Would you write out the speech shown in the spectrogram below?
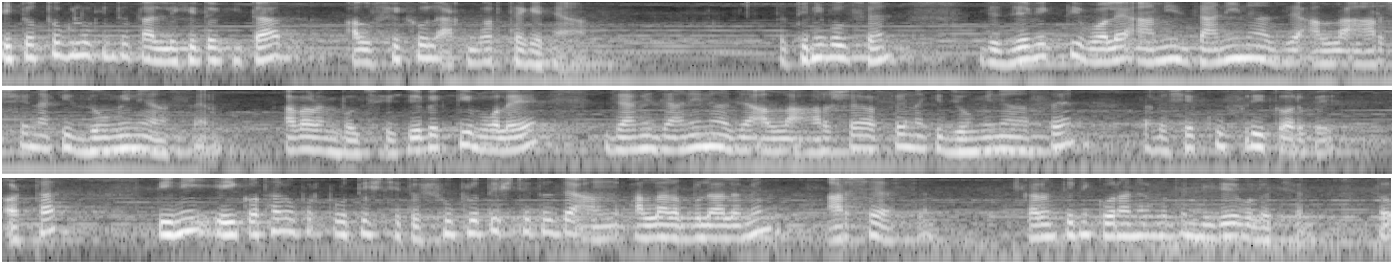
এই তথ্যগুলো কিন্তু তার লিখিত কিতাব আলফিকুল আকবর থেকে নেওয়া তো তিনি বলছেন যে যে ব্যক্তি বলে, আমি জানি না যে আল্লাহ আরশে নাকি জমিনে আছেন। আবার আমি বলছি, যে ব্যক্তি বলে যে, আমি জানি না যে আল্লাহ আরশে আছে নাকি জমিনে আছে, তাহলে সে কুফরি করবে। অর্থাৎ তিনি এই কথার উপর প্রতিষ্ঠিত, সুপ্রতিষ্ঠিত যে আল্লাহ রাবুল আলমিন আরশে আছেন। কারণ তিনি কোরআনের মধ্যে নিজেই বলেছেন। তো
